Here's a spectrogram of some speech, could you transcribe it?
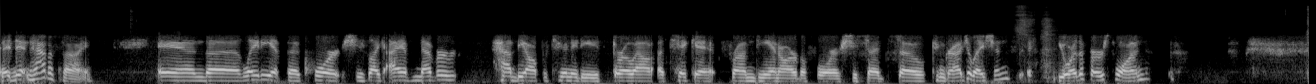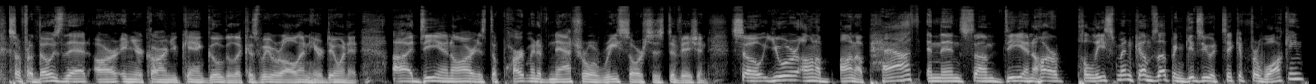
and it didn't have a sign. And the lady at the court, she's like, I have never had the opportunity to throw out a ticket from DNR before. She said, So, congratulations, you're the first one. So for those that are in your car and you can't Google it because we were all in here doing it, uh, DNR is Department of Natural Resources Division. So you were on a on a path, and then some DNR policeman comes up and gives you a ticket for walking.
